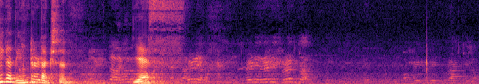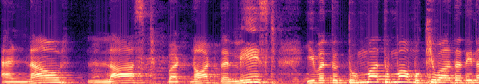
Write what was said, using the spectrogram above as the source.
ಈಗ ಅದು ಇಂಟ್ರಡಕ್ಷನ್ ಎಸ್ ಆ್ಯಂಡ್ ನಾವ್ last but not the least ಇವತ್ತು ತುಂಬ ತುಂಬ ಮುಖ್ಯವಾದ ದಿನ.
